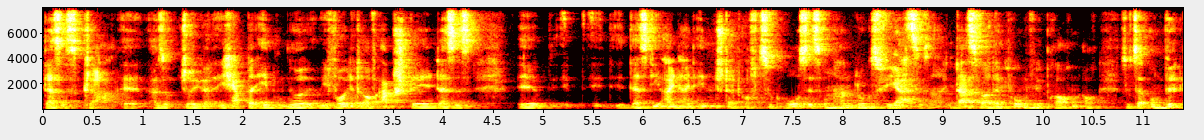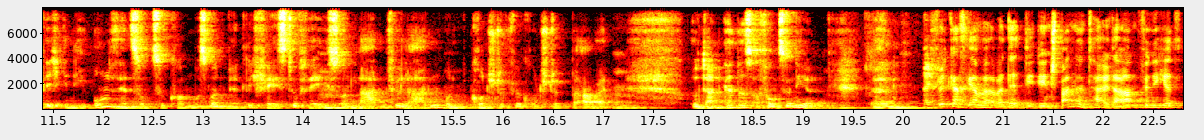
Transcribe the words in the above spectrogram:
Das ist klar. Äh, also, Entschuldigung, ich habe da eben nur, ich wollte darauf abstellen, dass es äh, dass die Einheit Innenstadt oft zu groß ist, um handlungsfähig ja. zu sein. Das war der Punkt. Wir brauchen auch sozusagen, um wirklich in die Umsetzung zu kommen, muss man wirklich face to face mhm. und Laden für Laden und Grundstück für Grundstück bearbeiten. Mhm. Und dann kann das auch funktionieren. Ähm, ich würde ganz gerne, aber den spannenden Teil daran finde ich jetzt,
